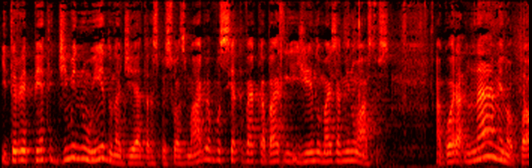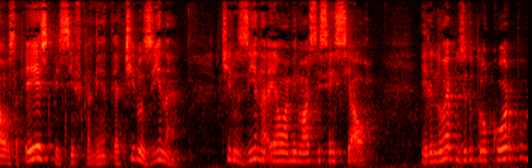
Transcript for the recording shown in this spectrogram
e de repente diminuindo na dieta das pessoas magras, você vai acabar ingerindo mais aminoácidos. Agora, na menopausa, especificamente, a tirosina, tirosina é um aminoácido essencial. Ele não é produzido pelo corpo,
